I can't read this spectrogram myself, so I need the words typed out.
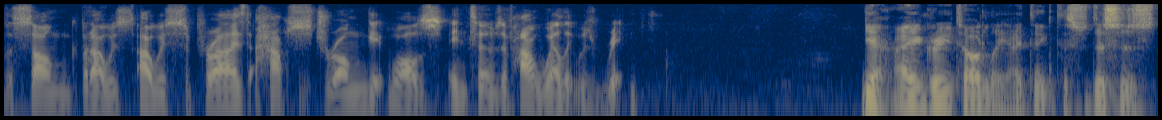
the song, but I was I was surprised at how strong it was in terms of how well it was written. Yeah, I agree totally. I think this this is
